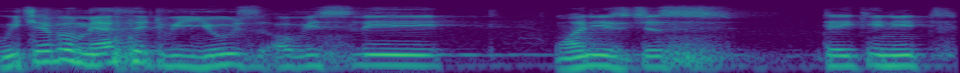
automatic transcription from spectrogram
whichever method we use, obviously one is just taking it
